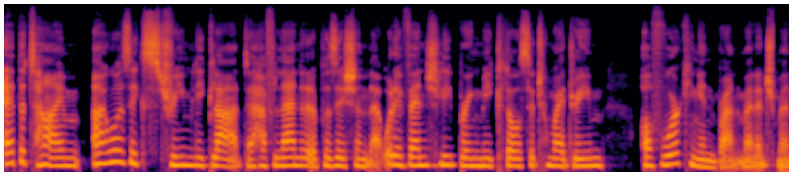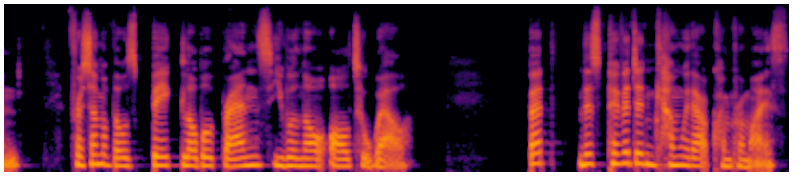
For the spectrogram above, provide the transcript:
At the time, I was extremely glad to have landed a position that would eventually bring me closer to my dream of working in brand management for some of those big global brands you will know all too well. But this pivot didn't come without compromise.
